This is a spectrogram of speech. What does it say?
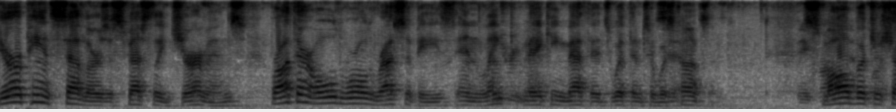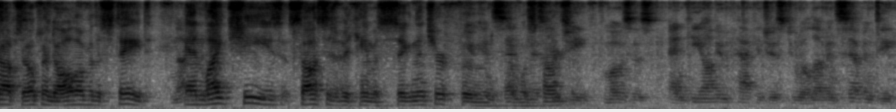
European settlers, especially Germans, brought their old world recipes and link-making methods with them to Wisconsin. Small butcher shops opened all over the state, and like cheese, sausage became a signature food of. Wisconsin. Moses, and Keanu packages to 1170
